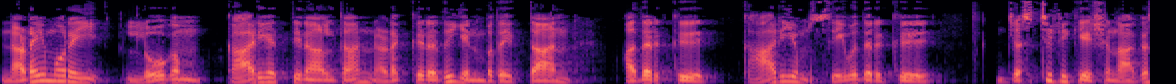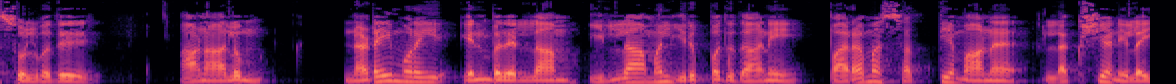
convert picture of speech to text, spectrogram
நடைமுறை லோகம் காரியத்தினால்தான் நடக்கிறது என்பதைத்தான் அதற்கு காரியம் செய்வதற்கு ஜஸ்டிபிகேஷனாக சொல்வது. ஆனாலும் நடைமுறை என்பதெல்லாம் இல்லாமல் இருப்பதுதானே பரம சத்தியமான லட்சிய நிலை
